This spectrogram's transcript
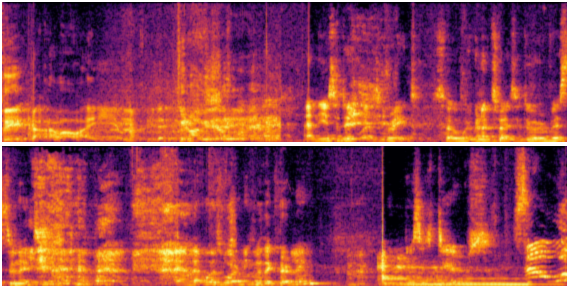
Sí. Que ha grabado ahí unos directos. Filma videos. And yesterday was great, so we're gonna try to do our best tonight. and that was warning with the curling. This is tears. So one,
